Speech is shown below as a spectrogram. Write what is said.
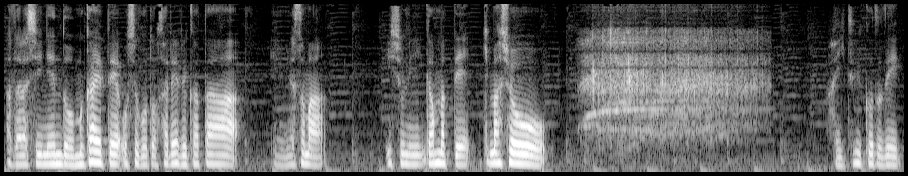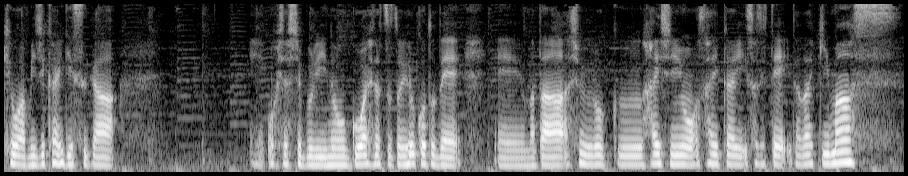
新しい年度を迎えてお仕事される方、えー、皆様一緒に頑張っていきましょう。はいということで今日は短いですが、え、お久しぶりのご挨拶ということで、えー、また収録配信を再開させていただきます。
